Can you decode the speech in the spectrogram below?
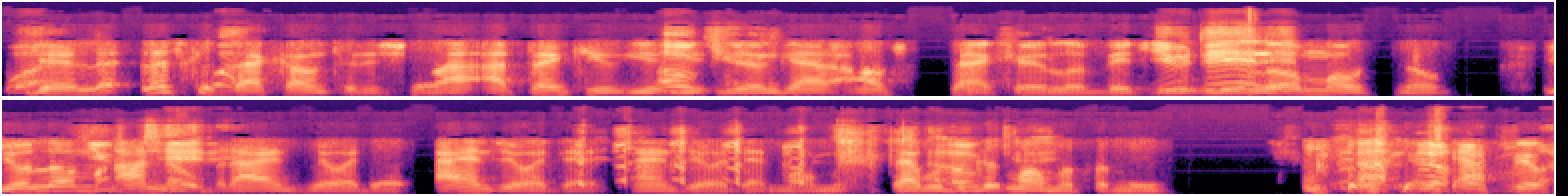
What? Yeah, let, us get What? back onto the show. I, I think you you, Okay. you, you got off track here a little bit. You You're a little it. emotional. You're a little. You I know, did but. I enjoyed that. I enjoyed that. I enjoyed that moment. That was a good moment for me. I I feel.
